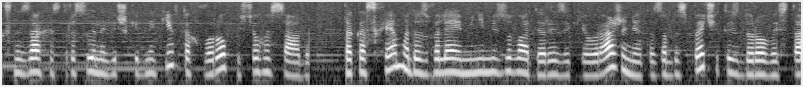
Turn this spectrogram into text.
комплексний захист рослини від шкідників та хвороб усього саду. Така схема дозволяє мінімізувати ризики ураження та забезпечити здоровий старт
